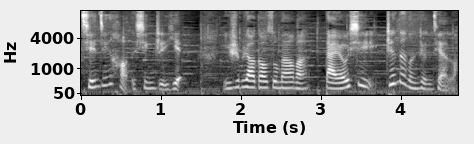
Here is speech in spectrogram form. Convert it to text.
前景好的新职业。你是不是要告诉妈妈，打游戏真的能挣钱了？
